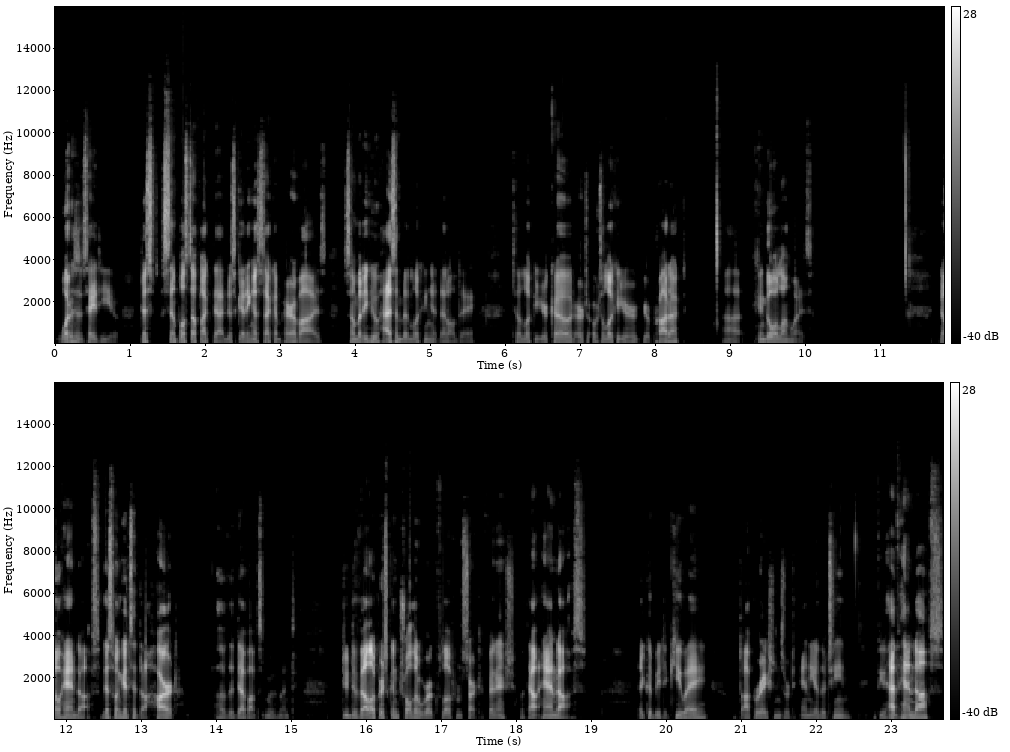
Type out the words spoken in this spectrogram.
What does it say to you? Just simple stuff like that. Just getting a second pair of eyes, somebody who hasn't been looking at that all day, to look at your code or to, or to look at your, your product uh, can go a long ways. No handoffs. This one gets at the heart of the DevOps movement. Do developers control their workflow from start to finish without handoffs? It could be to QA, to operations, or to any other team. If you have handoffs,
